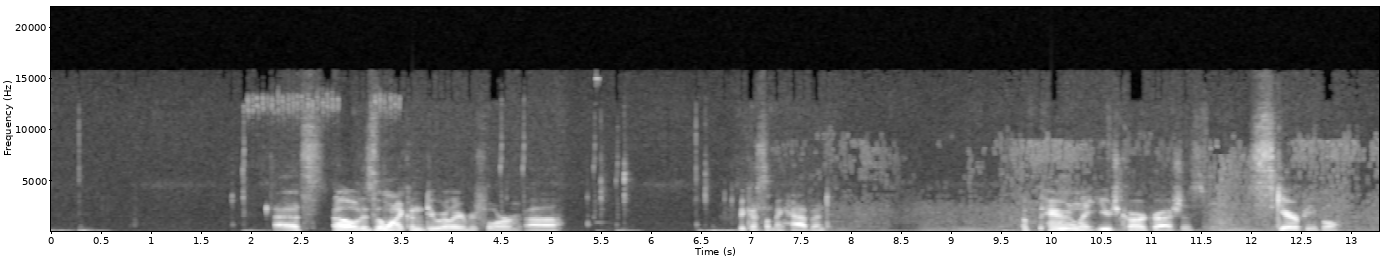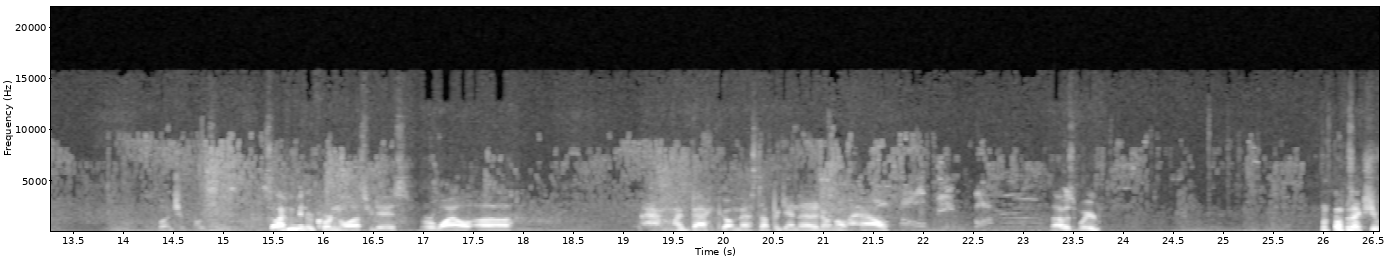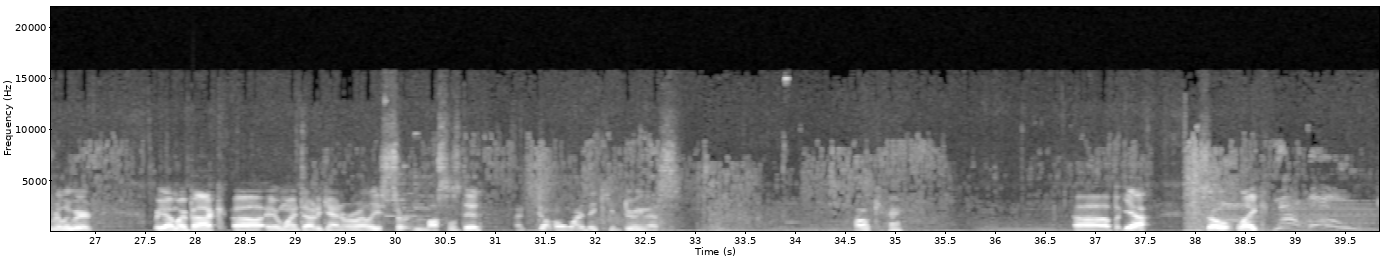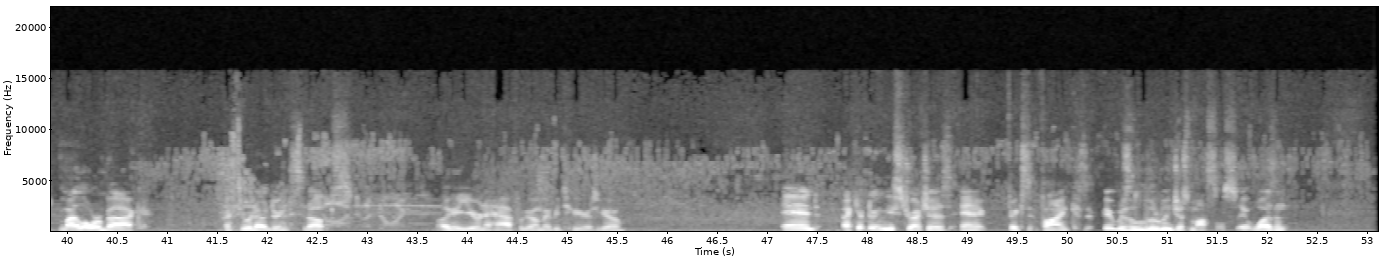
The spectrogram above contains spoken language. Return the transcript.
That's... Oh, this is the one I couldn't do earlier before, uh... Because something happened. Apparently, huge car crashes scare people. Bunch of pussies. So I haven't been recording the last few days, or a while, uh... My back got messed up again, and I don't know how. That was weird. that was actually really weird. But yeah, my back, uh, it went out again, or at least certain muscles did. I don't know why they keep doing this. Okay. Uh, but yeah, so like, my lower back, I threw it out during sit-ups like a year and a half ago, maybe two years ago. And I kept doing these stretches, and it fixed it fine, because it was literally just muscles. It wasn't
